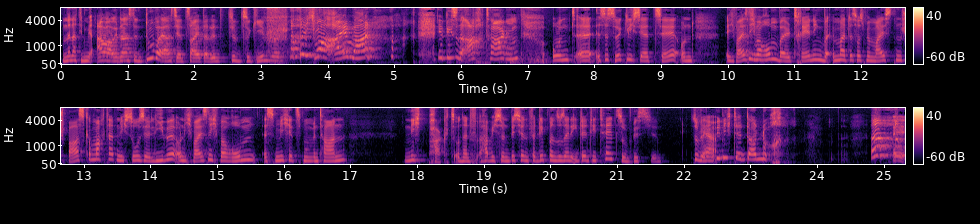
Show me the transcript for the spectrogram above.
Und dann dachte ich mir, aber da hast du in Dubai hast ja Zeit, dann ins Gym zu gehen. ich war einmal in diesen acht Tagen. Und äh, es ist wirklich sehr zäh. Und ich weiß nicht warum, weil Training war immer das, was mir am meisten Spaß gemacht hat und ich so sehr liebe. Und ich weiß nicht, warum es mich jetzt momentan nicht packt. Und dann habe ich so ein bisschen, verliert man so seine Identität so ein bisschen. So, wer Ja. bin ich denn dann noch? Ey,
